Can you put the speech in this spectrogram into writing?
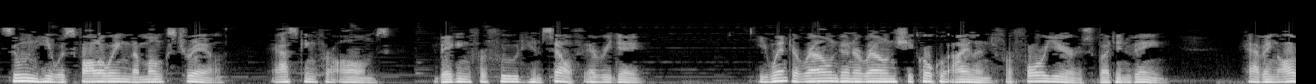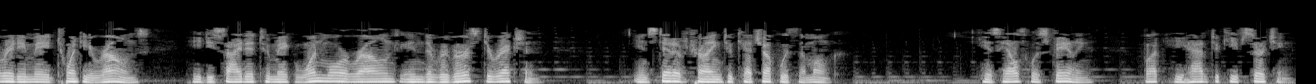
Soon he was following the monk's trail, asking for alms, begging for food himself every day. He went around and around Shikoku Island for four years, but in vain. Having already made twenty rounds, he decided to make one more round in the reverse direction, instead of trying to catch up with the monk. His health was failing, but he had to keep searching.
